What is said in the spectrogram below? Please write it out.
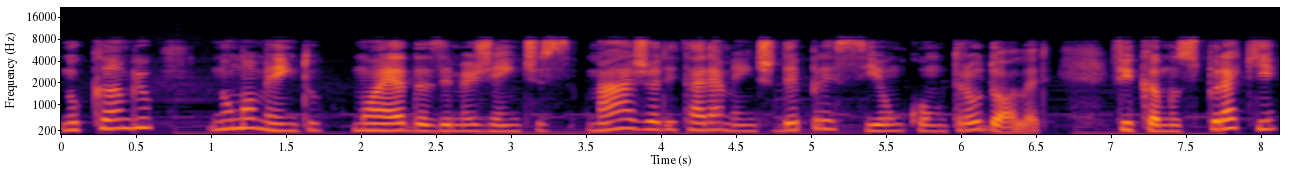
No câmbio, no momento, moedas emergentes majoritariamente depreciam contra o dólar. Ficamos por aqui,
